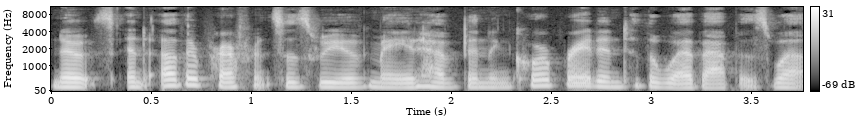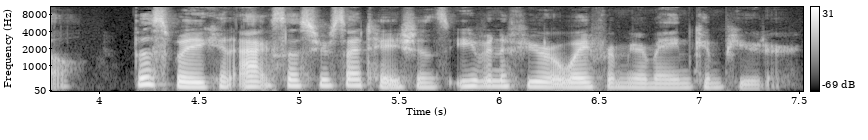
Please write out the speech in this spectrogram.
notes, and other preferences we have made have been incorporated into the web app as well. This way you can access your citations even if you're away from your main computer.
